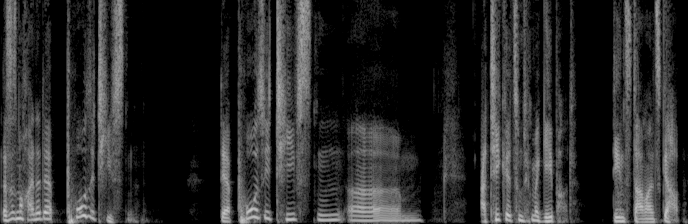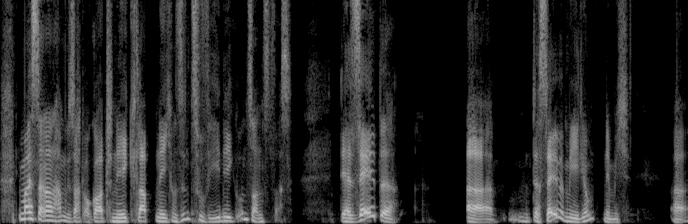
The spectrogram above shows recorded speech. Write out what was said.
Das ist noch einer der positivsten, der positivsten ähm, Artikel zum Thema Gepard, den es damals gab. Die meisten anderen haben gesagt, oh Gott, nee, klappt nicht und sind zu wenig und sonst was. Derselbe, äh, dasselbe Medium, nämlich äh,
